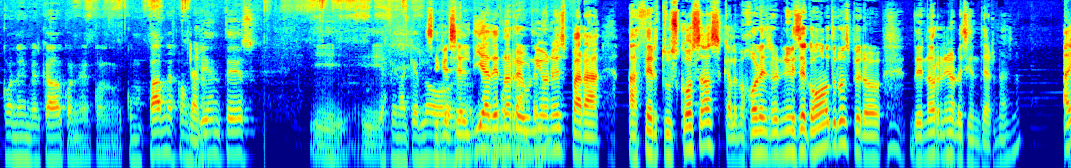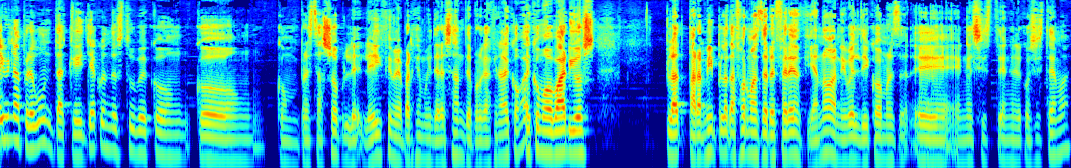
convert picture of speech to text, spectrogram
con el mercado, con, el- con- con partners, con Claro. clientes y, y al final que es lo Así que es el día de no reuniones para hacer tus cosas, que a lo mejor es reunirse con otros, pero de no reuniones internas, ¿no? Hay una pregunta que ya cuando estuve con, con, con PrestaShop le, le hice y me parece muy interesante, porque al final hay como, varios, para mí, plataformas de referencia, ¿no? A nivel de e-commerce eh, en, el, sist- en el ecosistema,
